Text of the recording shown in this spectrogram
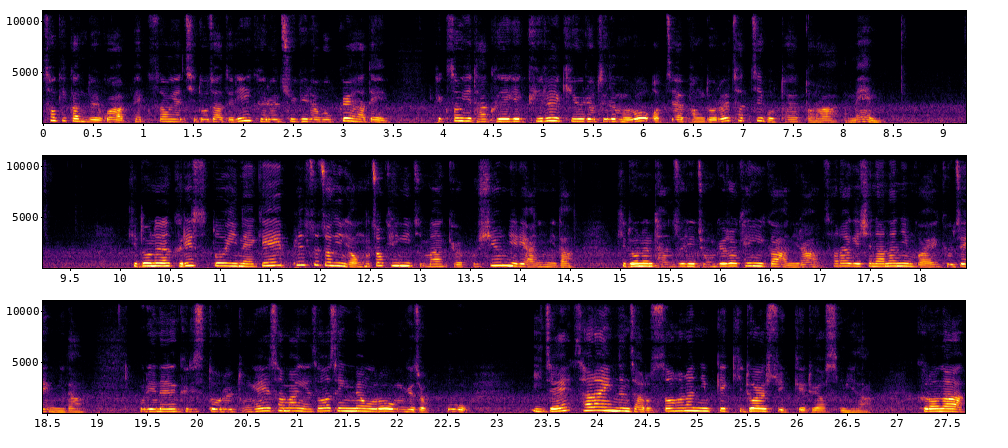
서기관들과 백성의 지도자들이 그를 죽이려고 꾀하되 백성이 다 그에게 귀를 기울여 들으므로 어찌할 방도를 찾지 못하였더라. 아멘. 기도는 그리스도인에게 필수적인 영적 행위지만 결코 쉬운 일이 아닙니다. 기도는 단순히 종교적 행위가 아니라 살아계신 하나님과의 교제입니다. 우리는 그리스도를 통해 사망에서 생명으로 옮겨졌고 이제 살아있는 자로서 하나님께 기도할 수 있게 되었습니다. 그러나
